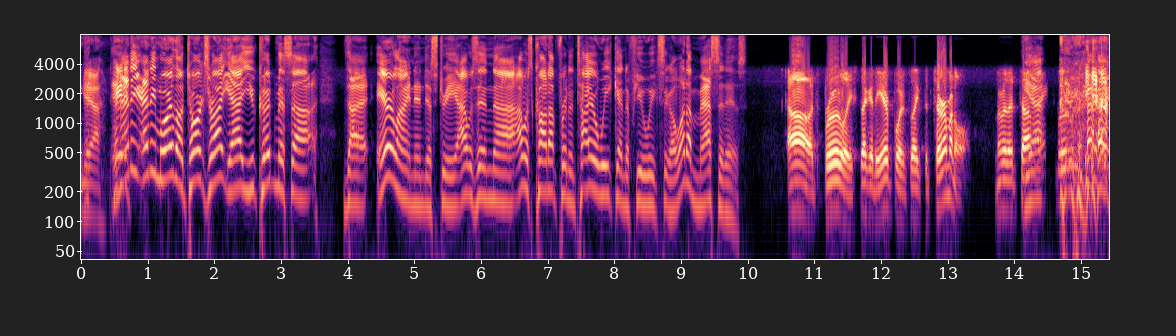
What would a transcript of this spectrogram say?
Yeah. And any any more though, Torg's right. Yeah, you could miss uh, the airline industry. I was in. Uh, I was caught up for an entire weekend a few weeks ago. What a mess it is. Oh, it's brutal. He's stuck at the airport. It's like the terminal. Remember that Tom Yeah. Hanks movie? right.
